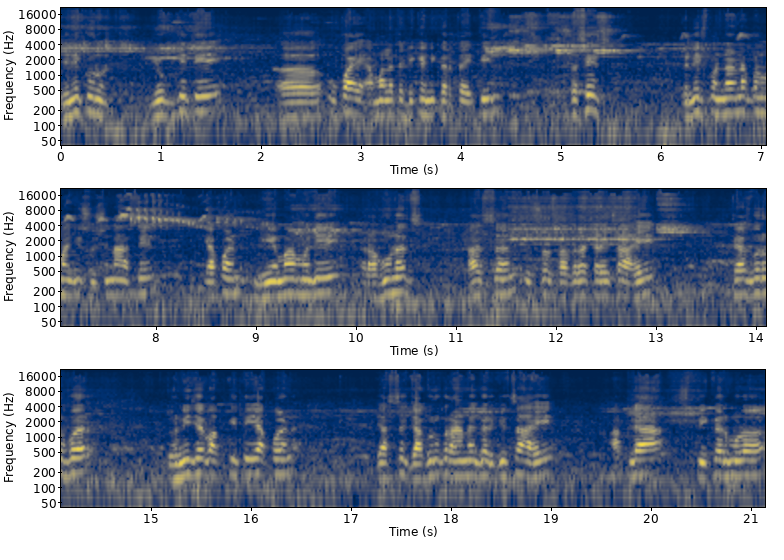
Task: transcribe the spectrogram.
जेणेकरून योग्य ते उपाय आम्हाला त्या ठिकाणी करता येतील. तसेच गणेश मंडळांना पण माझी सूचना असेल की आपण नियमामध्ये राहूनच हा सण उत्सव साजरा करायचा आहे. त्याचबरोबर ध्वनीच्या बाबतीतही आपण जास्त जागरूक राहणं गरजेचं आहे. आपल्या स्पीकरमुळं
